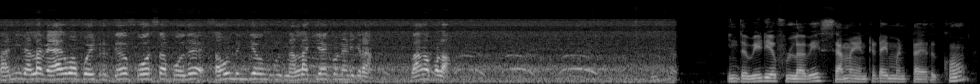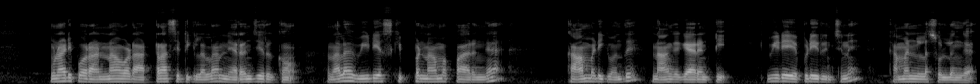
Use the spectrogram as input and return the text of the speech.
தண்ணி நல்லா வேகமாக போயிட்டு இருக்கு. ஃபோர்ஸாக போகுது. சவுண்ட் இங்கே உங்களுக்கு நல்லா கேட்கும்னு நினைக்கிறேன். வாங்க போகலாம் இந்த வீடியோ ஃபுல்லாகவே செம என்டர்டைன்மெண்ட்டாக இருக்கும். முன்னாடி போகிற அண்ணாவோட அட்ராசிட்டிகளெல்லாம் நிறைஞ்சிருக்கும். அதனால் வீடியோ ஸ்கிப் பண்ணாமல் பாருங்கள் காமெடிக்கு வந்து நாங்கள் கேரண்டி வீடியோ எப்படி இருந்துச்சுன்னு கமெண்டில் சொல்லுங்கள்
